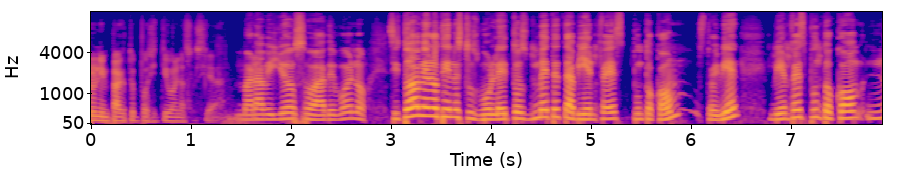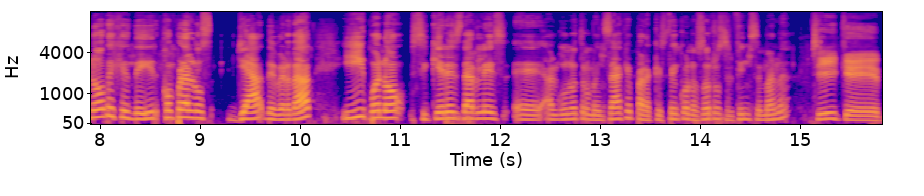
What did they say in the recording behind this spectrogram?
un impacto positivo en la sociedad. Maravilloso, Ade. Bueno, si todavía no tienes tus boletos, métete a bienfest.com, estoy bien, bienfest.com, no dejes de ir, cómpralos ya, de verdad. Y bueno, si quieres darles eh, algún otro mensaje para que estén con nosotros el fin de semana. Sí, que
